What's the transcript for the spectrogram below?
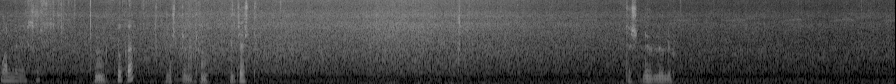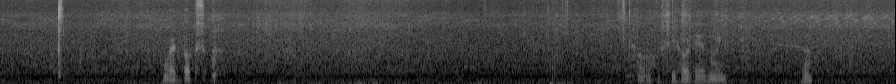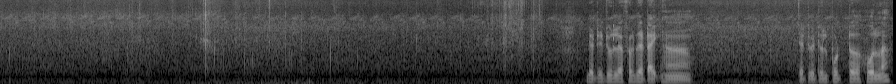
One minute, sir. Hmm. Took Just a. Just just leave, leave. White box. How, see how they are moving. Huh? That it will affect that eye. Uh, that it will put uh, hole, na?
